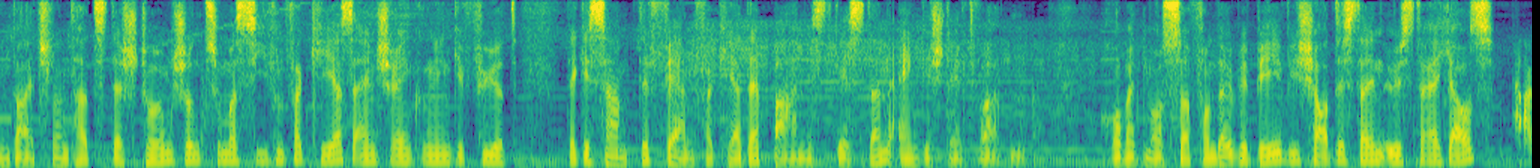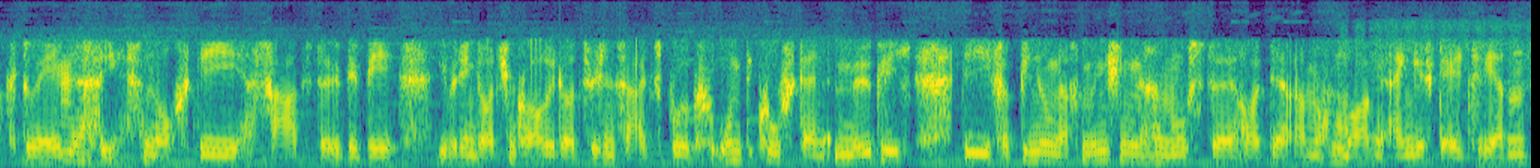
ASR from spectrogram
In Deutschland hat der Sturm schon zu massiven Verkehrseinschränkungen geführt. Der gesamte Fernverkehr der Bahn ist gestern eingestellt worden. Robert Mosser von der ÖBB, wie schaut es da in Österreich aus? Aktuell ist noch die Fahrt der ÖBB über den deutschen Korridor zwischen Salzburg und Kufstein möglich. Die Verbindung nach München musste heute am Morgen eingestellt werden,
